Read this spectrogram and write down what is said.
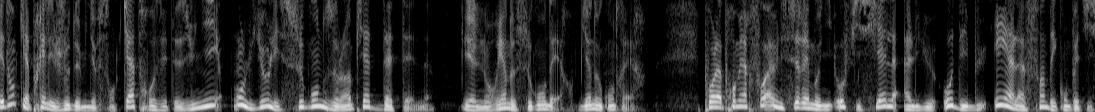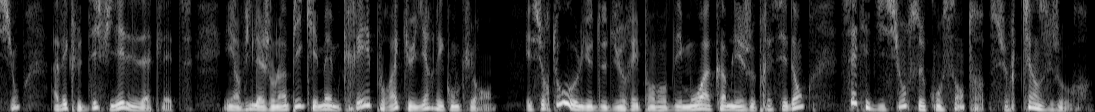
Et donc après les Jeux de 1904 aux États-Unis ont lieu les secondes Olympiades d'Athènes. Et elles n'ont rien de secondaire, bien au contraire. Pour la première fois, une cérémonie officielle a lieu au début et à la fin des compétitions avec le défilé des athlètes. Et un village olympique est même créé pour accueillir les concurrents. Et surtout, au lieu de durer pendant des mois comme les Jeux précédents, cette édition se concentre sur 15 jours.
